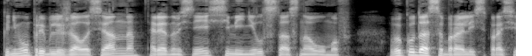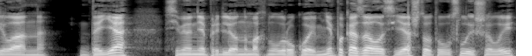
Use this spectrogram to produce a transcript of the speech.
К нему приближалась Анна, рядом с ней семенил Стас Наумов. «Вы куда собрались?» — спросила Анна. «Да я...» — Семен неопределенно махнул рукой. «Мне показалось, я что-то услышал и...»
